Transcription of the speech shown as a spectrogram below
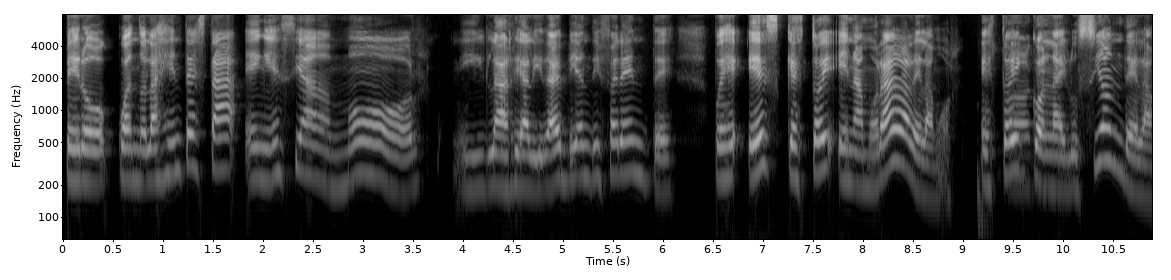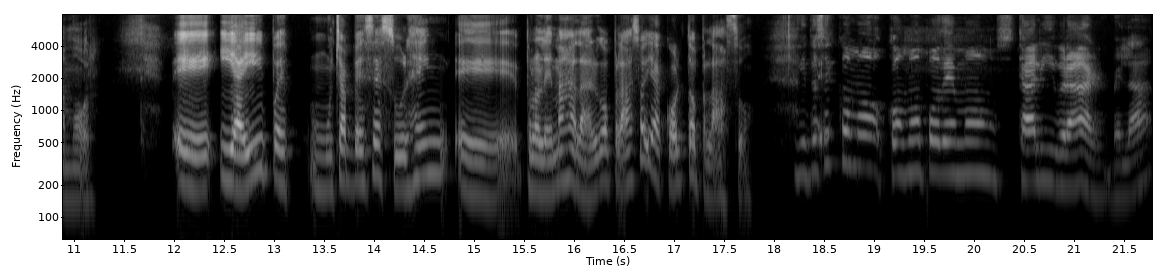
Pero cuando la gente está en ese amor y la realidad es bien diferente, pues es que estoy enamorada del amor. Estoy con la ilusión del amor. Eh, y ahí pues muchas veces surgen eh, problemas a largo plazo y a corto plazo. Y entonces, ¿cómo, cómo podemos calibrar, verdad?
